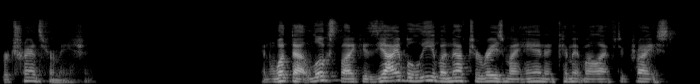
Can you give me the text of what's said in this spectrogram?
for transformation. And what that looks like is yeah, I believe enough to raise my hand and commit my life to Christ.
